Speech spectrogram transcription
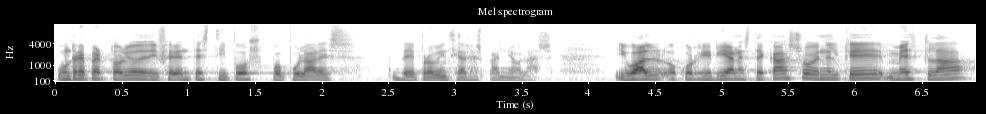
un repertorio de diferentes tipos populares de provincias españolas. Igual ocurriría en este caso en el que mezcla,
